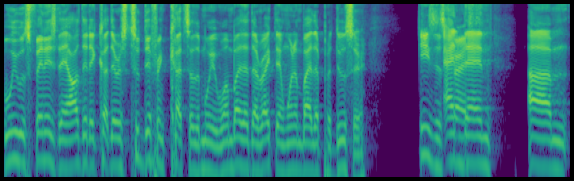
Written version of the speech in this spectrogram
movie was finished they all did a cut. There was two different cuts of the movie one by the director and one by the producer. Jesus and Christ. then um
